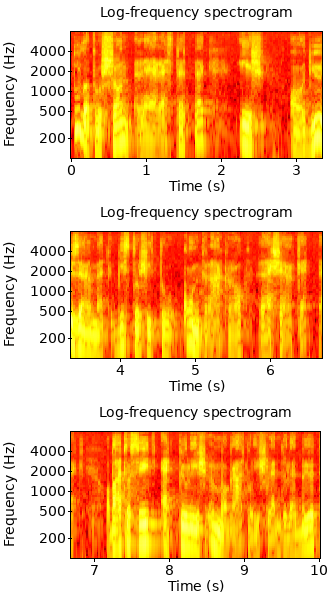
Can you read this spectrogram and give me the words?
tudatosan leeresztettek, és a győzelmet biztosító kontrákra leselkedtek. A bátaszék ettől és önmagától is lendületbe jött,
